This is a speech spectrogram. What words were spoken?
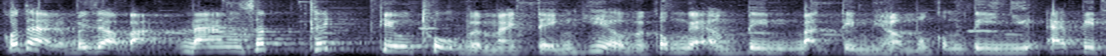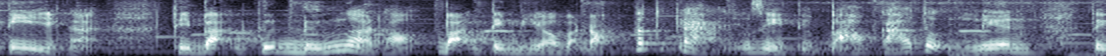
Có thể là bây giờ bạn đang rất thích tiêu thụ về máy tính, hiểu về công nghệ thông tin, bạn tìm hiểu một công ty như FPT chẳng hạn, thì bạn cứ đứng ở đó, bạn tìm hiểu, bạn đọc tất cả những gì từ báo cáo thường niên, từ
